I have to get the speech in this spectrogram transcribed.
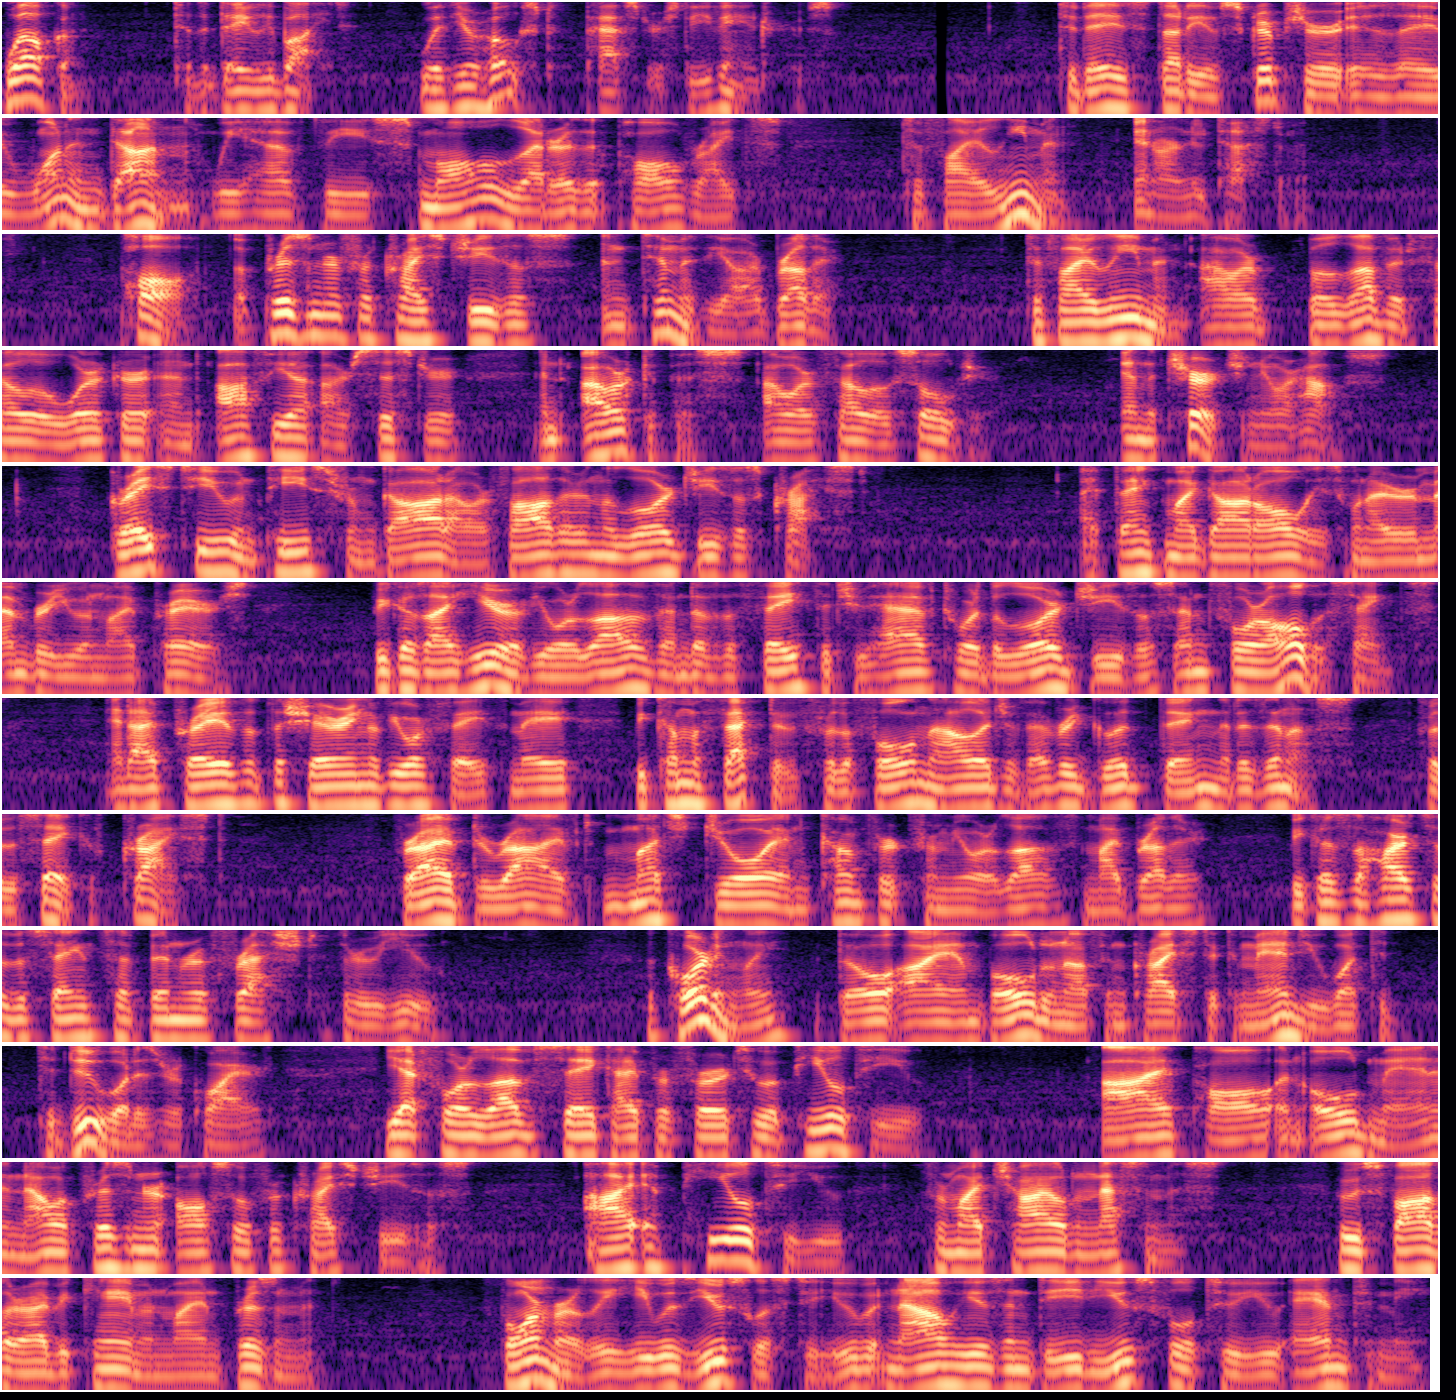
Welcome to the Daily Bite with your host, Pastor Steve Andrews. Today's study of Scripture is a one and done. We have the small letter that Paul writes to Philemon in our New Testament. Paul, a prisoner for Christ Jesus, and Timothy, our brother. To Philemon, our beloved fellow worker, and Apphia, our sister, and Archippus, our fellow soldier, and the church in your house. Grace to you and peace from God our Father and the Lord Jesus Christ. I thank my God always when I remember you in my prayers, because I hear of your love and of the faith that you have toward the Lord Jesus and for all the saints. And I pray that the sharing of your faith may become effective for the full knowledge of every good thing that is in us, for the sake of Christ. For I have derived much joy and comfort from your love, my brother because the hearts of the saints have been refreshed through you. Accordingly, though I am bold enough in Christ to command you what to, to do what is required, yet for love's sake I prefer to appeal to you. I, Paul, an old man, and now a prisoner also for Christ Jesus, I appeal to you for my child Onesimus, whose father I became in my imprisonment. Formerly he was useless to you, but now he is indeed useful to you and to me.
